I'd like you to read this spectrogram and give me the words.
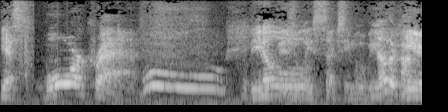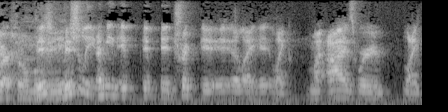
Yes, Warcraft. Woo! the You know- visually sexy movie. Another of the year. controversial Vis- movie. visually, I mean, it it, it tricked it, it, like it, like my eyes were like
